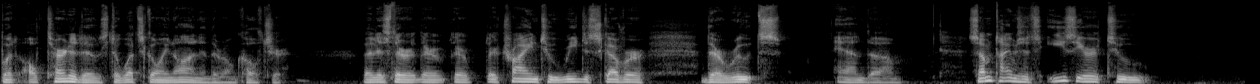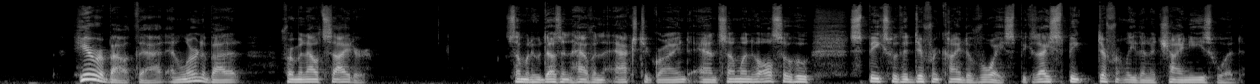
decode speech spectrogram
but alternatives to what's going on in their own culture. That is, they're they're they're they're trying to rediscover their roots, and um, sometimes it's easier to hear about that and learn about it from an outsider someone who doesn't have an axe to grind and someone who also who speaks with a different kind of voice because I speak differently than a Chinese would.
